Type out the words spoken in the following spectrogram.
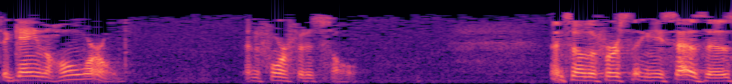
to gain the whole world and forfeit his soul? And so the first thing he says is,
